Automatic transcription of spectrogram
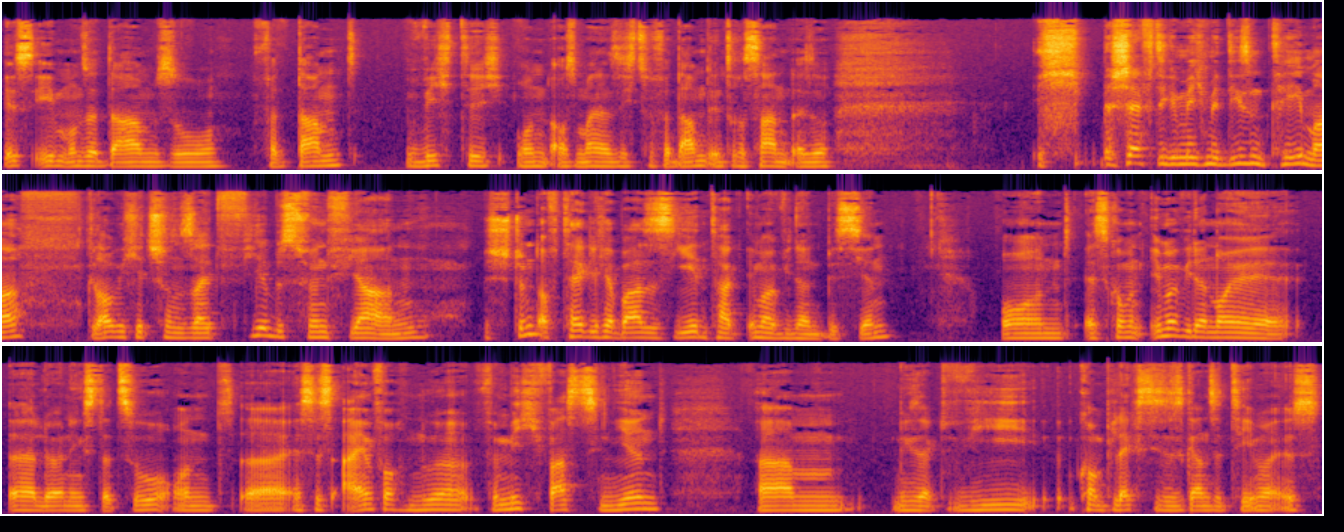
ist eben unser Darm so verdammt wichtig und aus meiner Sicht so verdammt interessant. Also ich beschäftige mich mit diesem Thema, glaube ich, jetzt schon seit vier bis fünf Jahren, bestimmt auf täglicher Basis jeden Tag immer wieder ein bisschen. und es kommen immer wieder neue äh, Learnings dazu und äh, es ist einfach nur für mich faszinierend, ähm, wie gesagt, wie komplex dieses ganze Thema ist,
